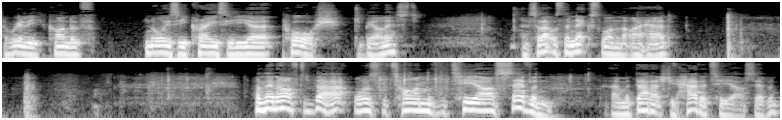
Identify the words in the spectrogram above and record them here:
a really kind of noisy, crazy uh, Porsche, to be honest. So that was the next one that I had. And then after that was the time of the TR7. And my dad actually had a TR7.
